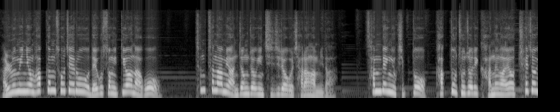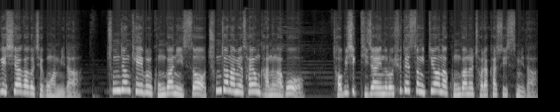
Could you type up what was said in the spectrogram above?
알루미늄 합금 소재로 내구성이 뛰어나고 튼튼하며 안정적인 지지력을 자랑합니다. 360도 각도 조절이 가능하여 최적의 시야각을 제공합니다. 충전 케이블 공간이 있어 충전하며 사용 가능하고 접이식 디자인으로 휴대성이 뛰어나 공간을 절약할 수 있습니다.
